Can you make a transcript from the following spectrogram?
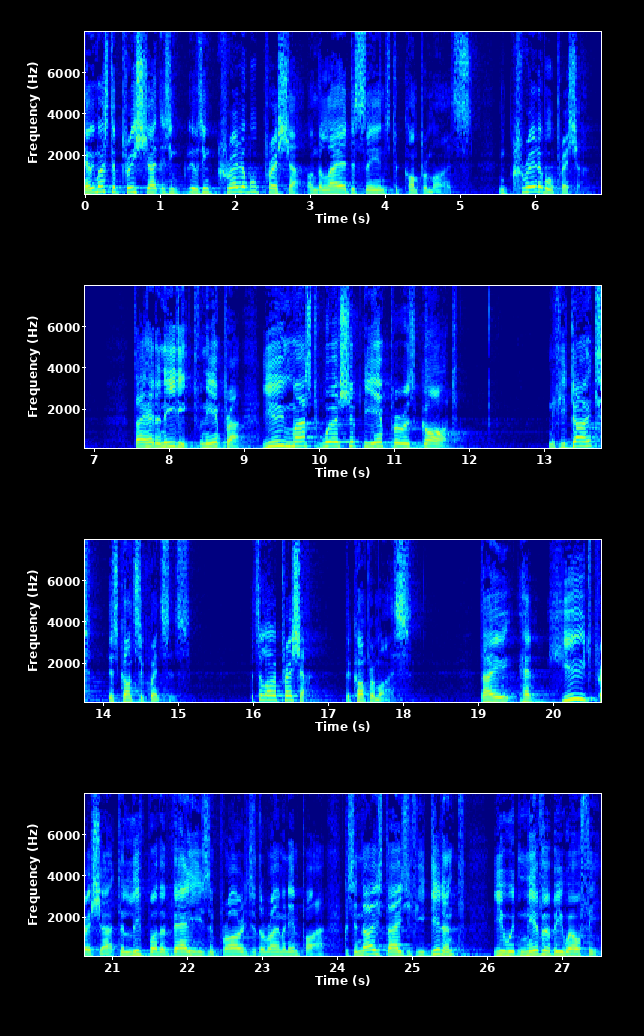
Now we must appreciate there was incredible pressure on the Laodiceans to compromise. Incredible pressure. They had an edict from the emperor you must worship the emperor as God. And if you don't, there's consequences. It's a lot of pressure to compromise. They had huge pressure to live by the values and priorities of the Roman Empire. Because in those days, if you didn't, you would never be wealthy.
